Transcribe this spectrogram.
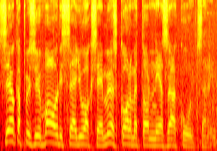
Se, joka pysyy vauhdissa ja juoksee myös kolme tonnia, saa kuntsarin.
